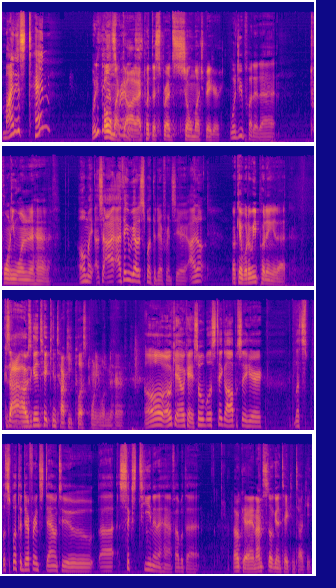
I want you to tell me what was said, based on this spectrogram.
minus ten. What do you think? Oh my god, I put the spread so much bigger. What'd you put it at? 21 and a half. Oh my! So I, I think we got to split the difference here. I don't. Okay, what are we putting it at? Because I, I was going to take Kentucky plus 21 and a half. Oh, okay, okay. So let's take opposite here. Let's let's split the difference down to uh, 16 and a half. How about that? Okay, and I'm still going to take Kentucky.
